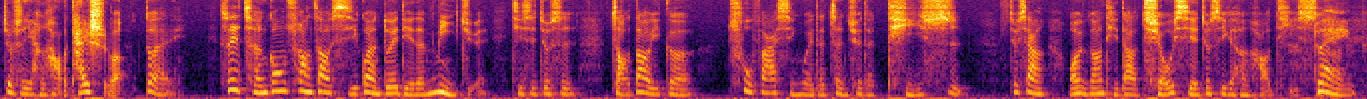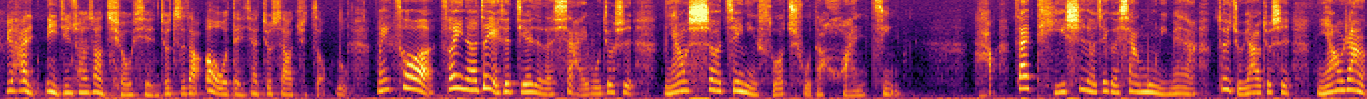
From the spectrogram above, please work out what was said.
就是也很好的开始了。对。所以，成功创造习惯堆叠的秘诀，其实就是找到一个触发行为的正确的提示。就像王宇刚刚提到，球鞋就是一个很好的提示。对，因为他你已经穿上球鞋，你就知道哦，我等一下就是要去走路。没错，所以呢，这也是接着的下一步，就是你要设计你所处的环境。好，在提示的这个项目里面啊，最主要就是你要让。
